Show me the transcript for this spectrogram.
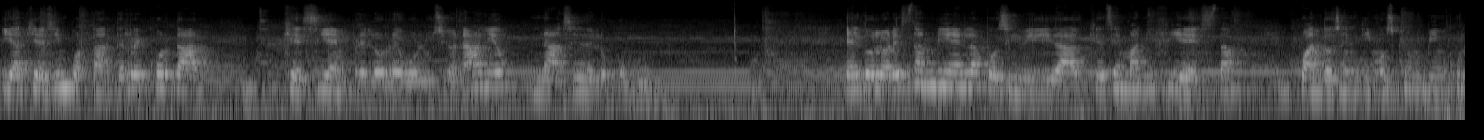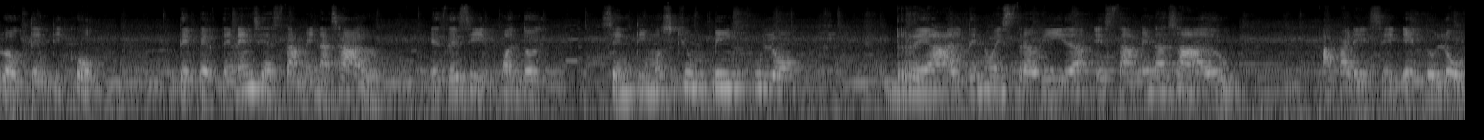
Y aquí es importante recordar que siempre lo revolucionario nace de lo común. El dolor es también la posibilidad que se manifiesta cuando sentimos que un vínculo auténtico de pertenencia está amenazado es decir, cuando sentimos que un vínculo real de nuestra vida está amenazado, aparece el dolor.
